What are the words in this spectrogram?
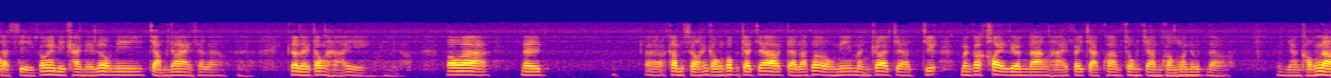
สัจสี่ก็ไม่มีใครในโลกนี้จำได้ซะแล้ว ก็เลยต้องหาเอง เพราะว่าในเอ่อคำสอนของพระพุทธเจ้า แต่ละพระองค์นี้มันก็จะจืมันก็ค่อยเลือนลางหายไปจากความทรงจำของมนุษย์เรา อย่างของเรา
